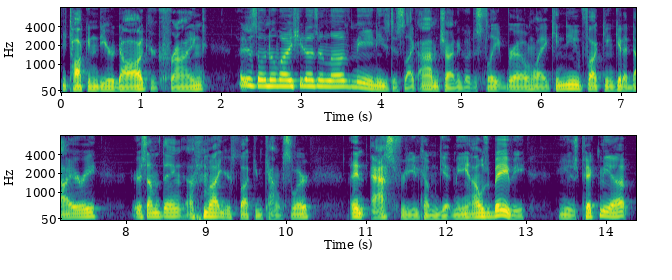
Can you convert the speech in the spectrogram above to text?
You're talking to your dog, you're crying. I just don't know why she doesn't love me. And he's just like, I'm trying to go to sleep, bro. Like, can you fucking get a diary or something? I'm not your fucking counselor. I didn't ask for you to come get me. I was a baby. You just picked me up,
